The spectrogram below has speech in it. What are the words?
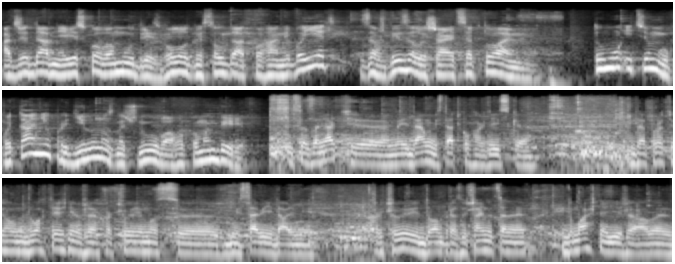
Адже давня військова мудрість голодний солдат, поганий боєць завжди залишається актуальною. Тому і цьому питанню приділено значну увагу командирів. Після занять е, ми йдемо в містечко Гвардійське, де протягом двох тижнів вже харчуємось е, в місцевій їдальні. Харчують добре. Звичайно, це не домашня їжа, але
